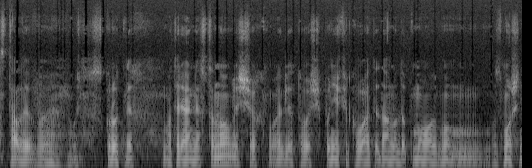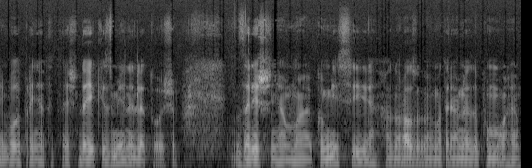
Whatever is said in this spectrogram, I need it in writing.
стали в скрутних матеріальних становищах для того, щоб уніфікувати дану допомогу, змушені були прийняти деякі зміни для того, щоб за рішенням е, комісії одноразової матеріальної допомоги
